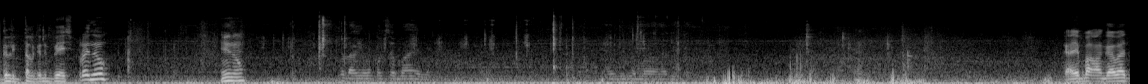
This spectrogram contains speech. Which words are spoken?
Galing talaga ni best friend oh. Yun oh. Wala yung pagsabayan mo. Hindi na mga Kaya ba kagawad?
